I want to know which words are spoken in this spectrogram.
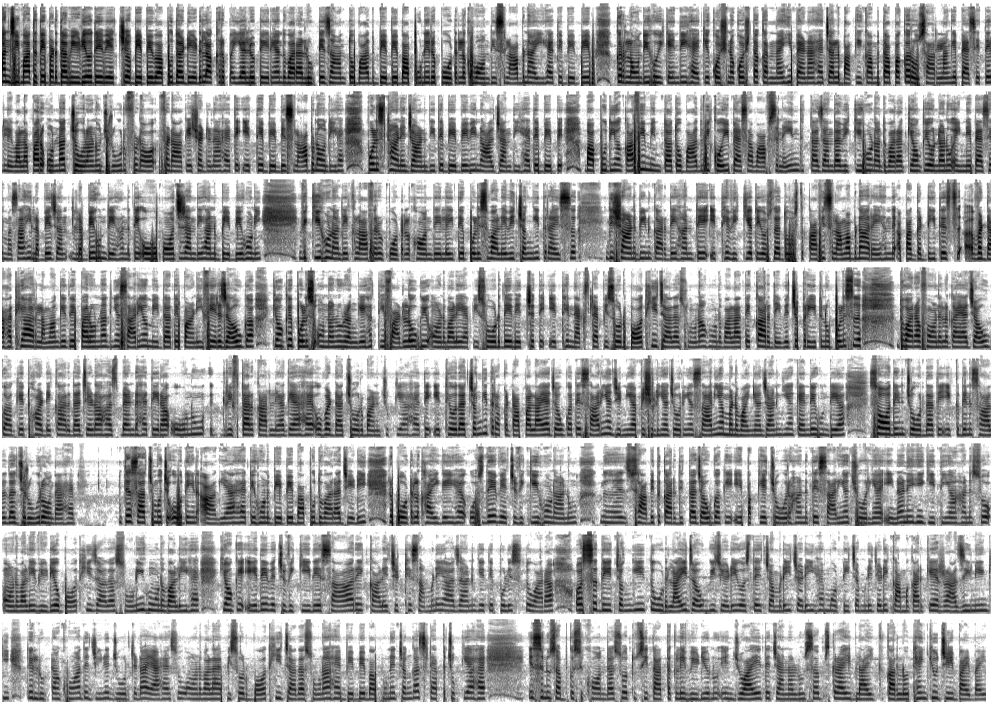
ਹਾਂਜੀ, ਮੱਤ ਤੇ ਪੜਦਾ ਵੀਡੀਓ ਦੇ ਵਿੱਚ ਬੇਬੇ ਬਾਪੂ ਦਾ 1.5 ਲੱਖ ਰੁਪਈਆ ਲੁਟੇਰਿਆਂ ਦੁਆਰਾ ਲੁੱਟੇ ਜਾਣ ਤੋਂ ਬਾਅਦ ਬੇਬੇ ਬਾਪੂ ਨੇ ਰਿਪੋਰਟ ਲਿਖਵਾਉਣ ਦੀ ਸਲਾਹ ਬਣਾਈ ਹੈ ਤੇ ਬੇਬੇ ਕਰਲਾਉਂਦੀ ਹੋਈ ਕਹਿੰਦੀ ਹੈ ਕਿ ਕੁਛ ਨਾ ਕੁਛ ਤਾਂ ਕਰਨਾ ਹੀ ਪੈਣਾ ਹੈ, ਚੱਲ ਬਾਕੀ ਕੰਮ ਤਾਂ ਆਪਾਂ ਘਰੋਂ ਸਾਰ ਲਾਂਗੇ, ਪੈਸੇ ਧੇਲੇ ਵਾਲਾ, ਪਰ ਉਹਨਾਂ ਚੋਰਾਂ ਨੂੰ ਜ਼ਰੂਰ ਫੜਾ ਫੜਾ ਕੇ ਛੱਡਣਾ ਹੈ ਤੇ ਇੱਥੇ ਬੇਬੇ ਸਲਾਹ ਬਣਾਉਂਦੀ ਹੈ, ਪੁਲਿਸ ਥਾਣੇ ਜਾਣ ਦੀ ਤੇ ਬੇਬੇ ਵੀ ਨਾਲ ਜਾਂਦੀ ਹੈ ਤੇ ਬੇਬੇ ਬਾਪੂ ਦੀਆਂ ਕਾਫੀ ਮਿੰਨਤਾਂ ਤੋਂ ਬਾਅਦ ਵੀ ਕੋਈ ਪੈਸਾ ਵਾਪਸ ਨਹੀਂ ਦਿੱਤਾ ਜਾਂਦਾ, ਵਿੱਕੀ ਹੋਣਾ ਦੁਆਰਾ, ਕਿਉਂਕਿ ਉਹਨਾਂ ਨੂੰ ਇੰਨੇ ਪੈਸੇ ਮਸਾਂ ਹੀ ਲੱਭੇ ਜਾਂ, ਲੱਭੇ ਹੁੰਦੇ ਹਨ ਅਤੇ ਉਹ ਪਹੁੰਚ ਜਾਂਦੇ ਹਨ ਬੇਬੇ ਹੋਣੀ ਵਿੱਕੀ ਹੋਣਾ ਦੇ ਖਿਲਾਫ ਰਿਪੋਰਟ ਲਿਖਾਉਣ ਦੇ ਲਈ ਅਤੇ ਪੁਲਿਸ ਵਾਲੇ ਵੀ ਚੰਗੀ ਤਰ੍ਹਾਂ ਇਸ ਦੀ ਛਾਣਬੀਣ ਕਰਦੇ ਹਨ ਅਤੇ ਇੱਥੇ ਵਿੱਕੀ ਅਤੇ ਉਸ ਦਾ ਦੋਸਤ ਕਾਫੀ ਸਲਾਹਾਂ ਬਣਾ ਰਹੇ ਹਨ। ਆਪਾਂ ਗੱਡੀ ਤੇ ਸ- ਵੱਡਾ ਹਥਿਆਰ ਲਵਾਂਗੇ ਅਤੇ ਪਰ ਉਹਨਾਂ ਦੀਆਂ ਸਾਰੀਆਂ ਉਮੀਦਾਂ ਤੇ ਪਾਣੀ ਫਿਰ ਜਾਊਗਾ ਕਿਉਂਕਿ ਪੁਲਿਸ ਉਹਨਾਂ ਨੂੰ ਰੰਗੇ ਹੱਥੀਂ ਫੜ ਲਊਗੀ ਆਉਣ ਵਾਲੇ ਐਪੀਸੋਡ ਦੇ ਵਿੱਚ ਅਤੇ ਇੱਥੇ ਨੈਕਸਟ ਐਪੀਸੋਡ ਬਹੁਤ ਹੀ ਜ਼ਿਆਦਾ ਸੋਹਣਾ ਹੋਣ ਵਾਲਾ ਅਤੇ ਘਰ ਦੇ ਵਿੱਚ ਪ੍ਰੀਤ ਨੂੰ ਪੁਲਿਸ ਦੁਆਰਾ ਫੋਨ ਲਗਾਇਆ ਜਾਊਗਾ ਕਿ ਤੁਹਾਡੇ ਘਰ ਦਾ ਜਿਹੜਾ ਹਸਬੈਂਡ ਹੈ ਤੇਰਾ, ਉਹਨੂੰ ਗ੍ਰਿਫਤਾਰ ਕਰ ਲਿਆ ਗਿਆ ਹੈ, ਉਹ ਵੱਡਾ ਚੋਰ ਬਣ ਚੁੱਕਿਆ ਹੈ ਅਤੇ ਇੱਥੇ ਉਹਦਾ ਚੰਗੀ ਤਰ੍ਹਾਂ ਕਟਾਪਾ ਲਾਇਆ ਜਾਊਗਾ ਅਤੇ ਸਾਰੀਆਂ ਜਿੰਨੀਆਂ ਪਿਛਲੀਆਂ ਚੋਰੀਆਂ, ਸਾਰੀਆਂ ਮਨਵਾਈਆਂ ਜਾਣਗੀਆਂ, ਕਹਿੰਦੇ ਹੁੰਦੇ ਆ, ਸੌ ਦਿਨ ਚੋਰ ਦਾ ਅਤੇ ਇੱਕ ਦਿਨ ਸਾਧ ਦਾ ਜ਼ਰੂਰ ਆਉਂਦਾ ਹੈ। ਅਤੇ ਸੱਚਮੁੱਚ ਉਹ ਦਿਨ ਆ ਗਿਆ ਹੈ ਅਤੇ ਹੁਣ ਬੇਬੇ ਬਾਪੂ ਦੁਆਰਾ ਜਿਹੜੀ ਰਿਪੋਰਟ ਲਿਖਾਈ ਗਈ ਹੈ, ਉਸ ਦੇ ਵਿੱਚ ਵਿੱਕੀ ਹੋਣਾ ਨੂੰ ਸਾਬਿਤ ਕਰ ਦਿੱਤਾ ਜਾਊਗਾ ਕਿ ਇਹ ਪੱਕੇ ਚੋਰ ਹਨ ਅਤੇ ਸਾਰੀਆਂ ਚੋਰੀਆਂ ਇਹਨਾਂ ਨੇ ਹੀ ਕੀਤੀਆਂ ਹਨ। ਸੋ ਆਉਣ ਵਾਲੀ ਵੀਡੀਓ ਬਹੁਤ ਹੀ ਜ਼ਿਆਦਾ ਸੋਹਣੀ ਹੋਣ ਵਾਲੀ ਹੈ, ਕਿਉਂਕਿ ਇਹਦੇ ਵਿੱਚ ਵਿੱਕੀ ਦੇ ਸਾਰੇ ਕਾਲੇ ਚਿੱਠੇ ਸਾਹਮਣੇ ਆ ਜਾਣਗੇ ਅਤੇ ਪੁਲਿਸ ਦੁਆਰਾ ਉਸ ਦੀ ਚੰਗੀ ਧੂੜ ਲਾਈ ਜਾਊਗੀ, ਜਿਹੜੀ ਉਸ ਤੇ ਚਮੜੀ ਚੜੀ ਹੈ। ਮੋਟੀ ਚਮੜੀ ਜਿਹੜੀ ਕੰਮ ਕਰਕੇ ਰਾਜ਼ੀ ਨਹੀਂਗੀ ਅਤੇ ਲੁੱਟਾਂ ਖੋਹਾਂ ਅਤੇ ਜਿਹਨੇ ਜ਼ੋਰ ਚੜਾਇਆ ਹੈ। ਸੋ ਆਉਣ ਵਾਲਾ ਐਪੀਸੋਡ ਬਹੁਤ ਹੀ ਜ਼ਿਆਦਾ ਸੋਹਣਾ ਹੈ। ਬੇਬੇ ਬਾਪੂ ਨੇ ਚੰਗਾ ਸਟੈਪ ਚੁੱਕਿਆ ਹੈ ਇਸ ਨੂੰ ਸਭ ਸਬਕ ਸਿਖਾਉਣ ਦਾ। ਸੋ ਤੁਸੀਂ ਤਦ ਤੱਕ ਲਈ ਵੀਡੀਓ ਨੂੰ ਇੰਜੋਏ ਅਤੇ ਚੈਨਲ ਨੂੰ ਸਬਸਕ੍ਰਾਈਬ ਲਾਈਕ ਕਰ ਲਓ। Thank you ji. Bye bye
